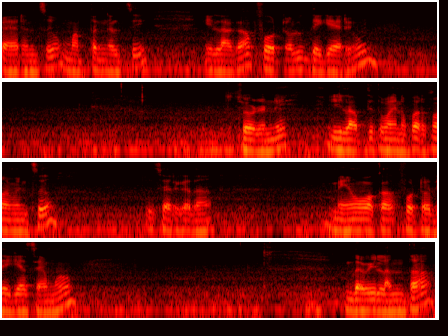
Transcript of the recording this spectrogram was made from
పేరెంట్స్ మొత్తం కలిసి ఇలాగా ఫోటోలు దిగారు. చూడండి ఈ అద్భుతమైన పర్ఫార్మెన్స్ చూశారు కదా. మేము ఒక ఫోటో దిగేసాము. ఇంత వీళ్ళంతా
